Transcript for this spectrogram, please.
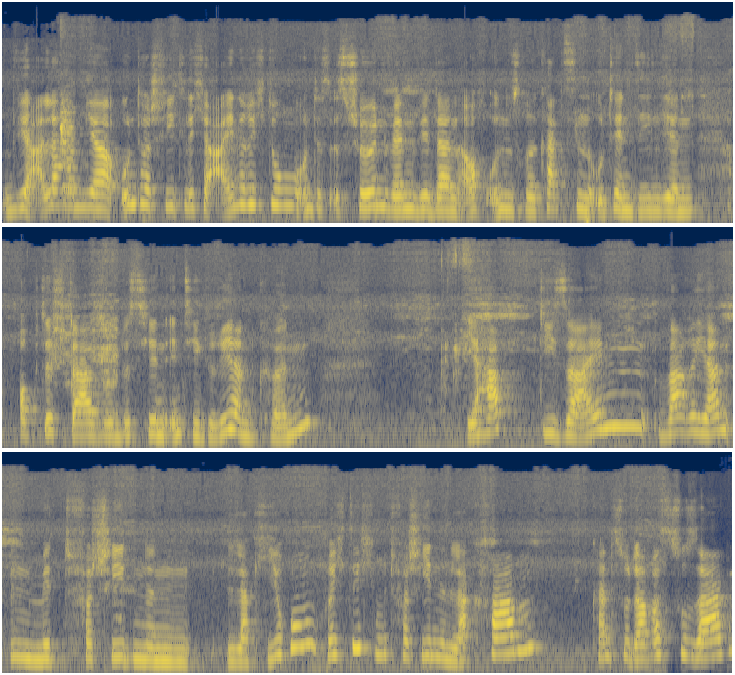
Wir alle haben ja unterschiedliche Einrichtungen und es ist schön, wenn wir dann auch unsere Katzenutensilien optisch da so ein bisschen integrieren können. Ihr habt Design-Varianten mit verschiedenen Lackierungen, richtig? Mit verschiedenen Lackfarben. Kannst du da was zu sagen?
